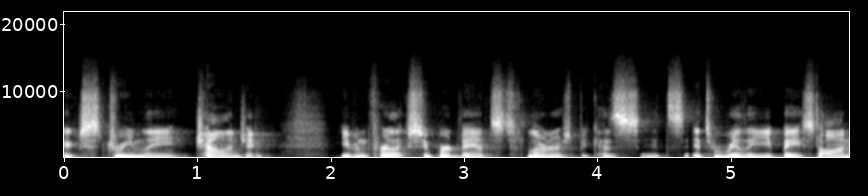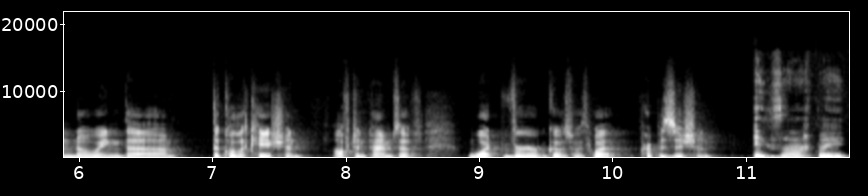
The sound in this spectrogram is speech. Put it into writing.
extremely challenging, even for like super advanced learners because it's it's really based on knowing the the collocation, oftentimes of what verb goes with what preposition. Exactly.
